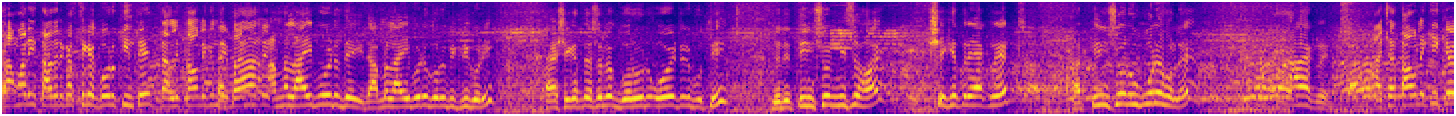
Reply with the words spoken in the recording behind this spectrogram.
খামারি তাদের কাছ থেকে গরু কিনতে তাহলে তাহলে কিন্তু আমরা লাইভ ওয়েটে দেই আমরা লাইভ ওয়েটে গরু বিক্রি করি। সেক্ষেত্রে আসলে গরুর ওয়েটের প্রতি যদি তিনশোর নিচে হয় সেক্ষেত্রে এক রেট আর তিনশোর উপরে হলে আর এক রেট। আচ্ছা তাহলে কি কেউ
